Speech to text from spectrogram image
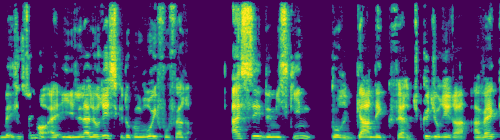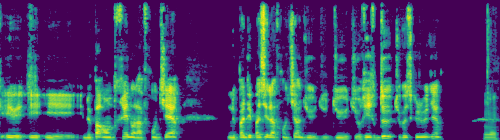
Mais justement, euh, il là le risque. Donc, en gros, il faut faire assez de miskin pour garder, faire que du rire avec et ne pas rentrer dans la frontière, ne pas dépasser la frontière du, du, du, du rire d'eux. Tu vois ce que je veux dire? Ouais.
